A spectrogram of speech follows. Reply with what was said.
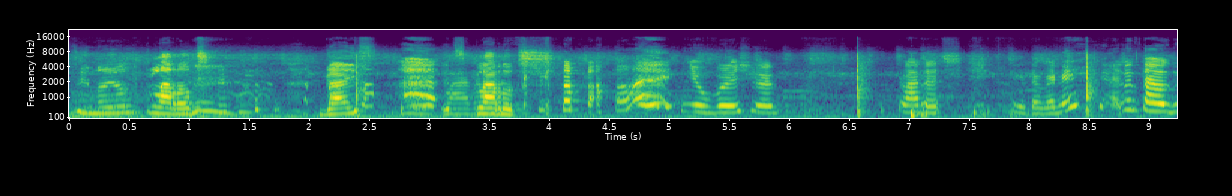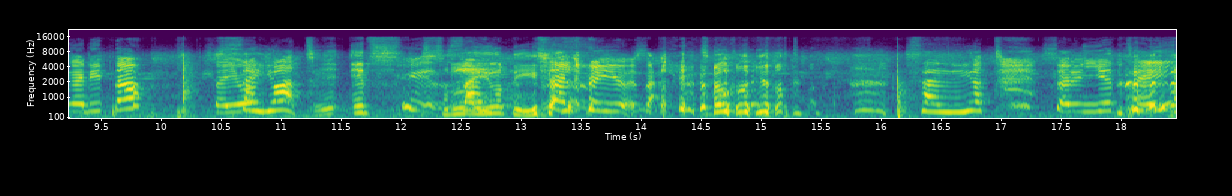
Sino yung clarots? Guys, it's clarots. New version. Carrots. Ito gani? Anong tawag nga dito? Sayo? Sayot! It's slayuti. Saluyo. Salayut. Salyot! Salyute. Eh?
